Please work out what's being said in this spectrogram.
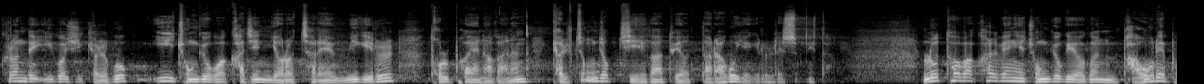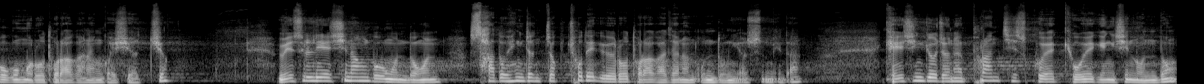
그런데 이것이 결국 이 종교가 가진 여러 차례 위기를 돌파해 나가는 결정적 지혜가 되었다라고 얘기를 했습니다. 루터와 칼뱅의 종교개혁은 바울의 복음으로 돌아가는 것이었죠. 웨슬리의 신앙부흥 운동은 사도행전적 초대교회로 돌아가자는 운동이었습니다. 개신교 전의 프란치스코의 교회갱신 운동,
